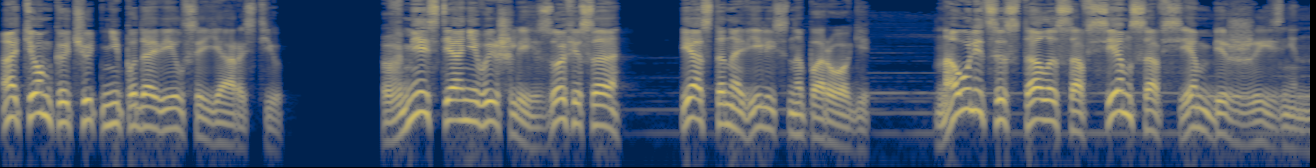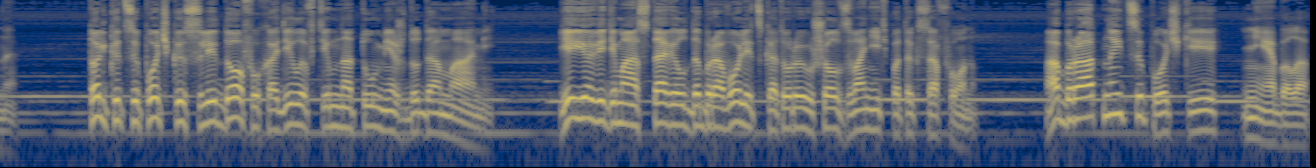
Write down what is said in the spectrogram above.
а Темка чуть не подавился яростью. Вместе они вышли из офиса и остановились на пороге. На улице стало совсем-совсем безжизненно. Только цепочка следов уходила в темноту между домами. Ее, видимо, оставил доброволец, который ушел звонить по таксофону. Обратной цепочки не было.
